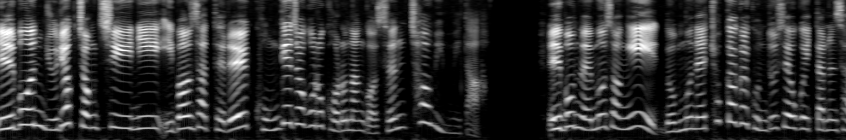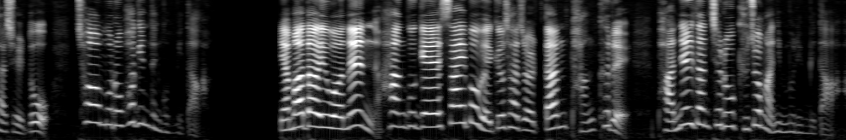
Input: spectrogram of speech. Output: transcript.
일본 유력 정치인이 이번 사태를 공개적으로 거론한 것은 처음입니다. 일본 외무성이 논문에 촉각을 곤두세우고 있다는 사실도 처음으로 확인된 겁니다. 야마다 의원은 한국의 사이버 외교 사절단 방크를 반일 단체로 규정한 인물입니다.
